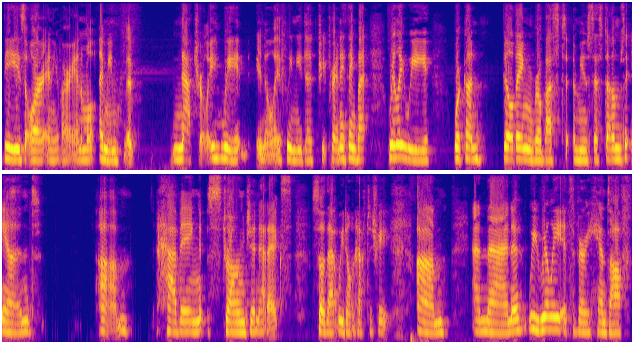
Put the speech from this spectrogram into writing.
bees or any of our animal. I mean, uh, naturally, we you know if we need to treat for anything, but really we work on building robust immune systems and um, having strong genetics so that we don't have to treat. Um, and then we really, it's a very hands off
